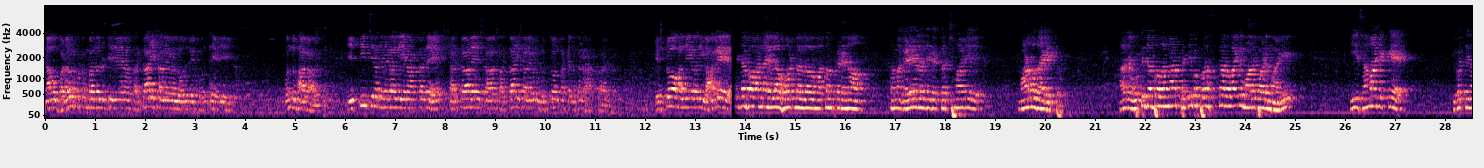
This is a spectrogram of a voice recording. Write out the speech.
ನಾವು ಬಡವರ ಕುಟುಂಬದಲ್ಲಿ ಹುಟ್ಟಿದ್ದೇವೆ, ನಾವು ಸರ್ಕಾರಿ ಶಾಲೆಗಳಲ್ಲಿ ಓದಬೇಕು ಅಂತ ಹೇಳಿ ಒಂದು ಭಾಗ ಆಗುತ್ತೆ. ಇತ್ತೀಚಿನ ದಿನಗಳಲ್ಲಿ ಏನಾಗ್ತದೆ ಸರ್ಕಾರಿ ಶಾ- ಸರ್ಕಾರಿ ಶಾಲೆಗಳು ಮುಚ್ಚುವಂತ ಕೆಲಸಗಳು ಆಗ್ತಾ ಇದೆ. ಎಷ್ಟೋ ಹಳ್ಳಿಗಳಲ್ಲಿ ಈಗಾಗಲೇ ಹುಟ್ಟಿದಬ್ಬವನ್ನ ಎಲ್ಲ ಹೋಟ್ಲಲ್ಲೋ ಮತ್ತೊಂದು ಕಡೆನೋ ತಮ್ಮ ಗೆಳೆಯರೊಂದಿಗೆ ಖರ್ಚು ಮಾಡಿ ಮಾಡುವುದಾಗಿತ್ತು. ಆದರೆ ಹುಟ್ಟಿದಬ್ಬವನ್ನು ಪ್ರತಿಭಾ ಪುರಸ್ಕಾರವಾಗಿ ಮಾರ್ಪಾಡು ಮಾಡಿ ಈ ಸಮಾಜಕ್ಕೆ ಇವತ್ತಿನ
